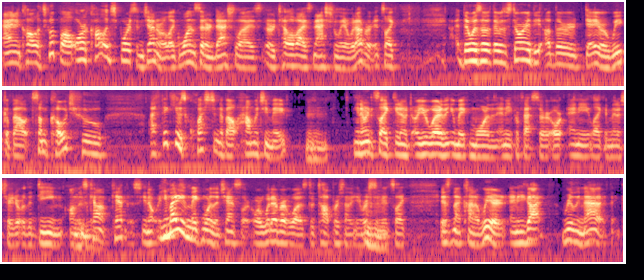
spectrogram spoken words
And in college football or college sports in general, like ones that are nationalized or televised nationally or whatever, it's like there was a there was a story the other day or week about some coach who I think he was questioned about how much he made. hmm You know, and it's like, you know, are you aware that you make more than any professor or any like administrator or the dean on this Mm-hmm. cam- campus? You know, he might even make more than the chancellor or whatever it was, the top person at the university. Mhm. It's like, isn't that kind of weird? And he got really mad. I think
